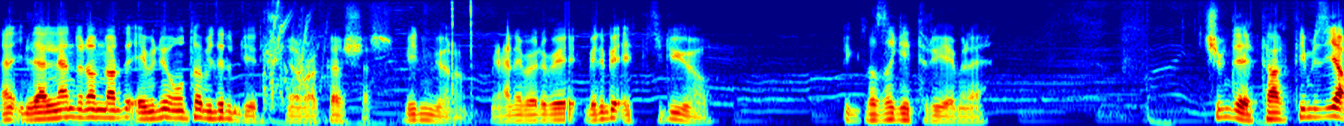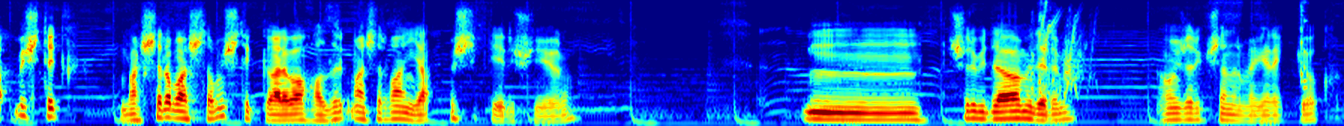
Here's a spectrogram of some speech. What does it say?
Yani ilerleyen dönemlerde Emre'yi unutabilirim diye düşünüyorum arkadaşlar. Bilmiyorum. Yani böyle bir beni bir etkiliyor. Bir gaza getiriyor Emre. Şimdi taktiğimizi yapmıştık. Maçlara başlamıştık galiba. Hazırlık maçları falan yapmıştık diye düşünüyorum. Hmm, şöyle bir devam edelim. Oyuncuları güçlendirmeye gerek yok.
